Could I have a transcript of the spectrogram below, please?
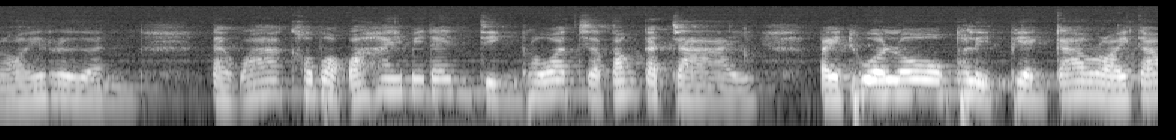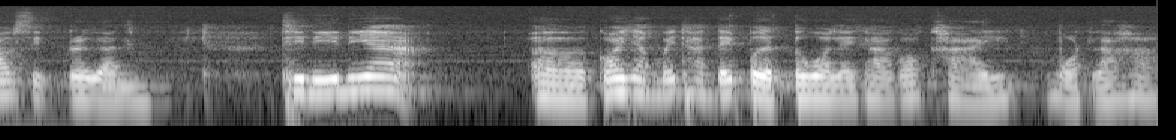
100 เรือน แต่ว่าเขาบอกว่าให้ไม่ได้จริง เพราะว่าจะต้องกระจายไปทั่วโลกผลิตเพียง 990 เรือน ทีนี้เนี่ยก็ยังไม่ทันได้เปิดตัวเลยค่ะ ก็ขายหมดแล้วค่ะ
